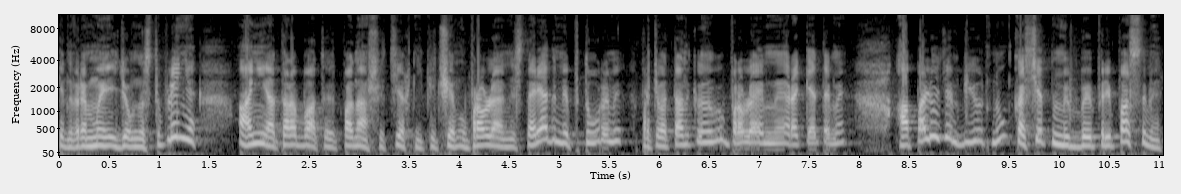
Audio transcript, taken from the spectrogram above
И, например, мы идем в наступление, они отрабатывают по нашей технике, чем управляемыми снарядами, птурами, противотанковыми управляемыми ракетами, а по людям бьют, ну, кассетными боеприпасами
